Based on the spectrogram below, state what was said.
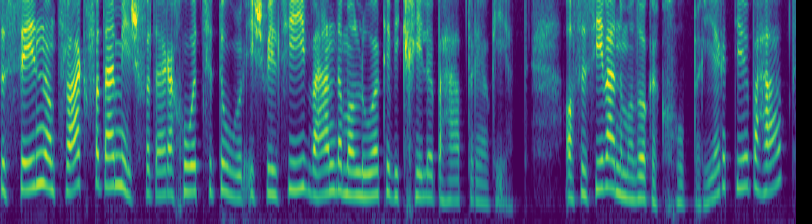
der Sinn und Zweck von dem ist, von dieser kurzen Dauer, ist, weil sie wollen mal schauen, wie Kirche überhaupt reagiert. Also sie wollen mal schauen, kooperieren die überhaupt?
